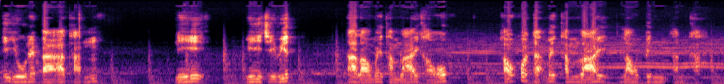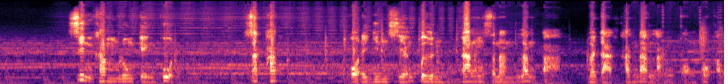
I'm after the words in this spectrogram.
ที่อยู่ในป่าอาถรรพ์นี้มีชีวิต ถ้าเราไม่ทำร้ายเขา เขาก็จะไม่ทำร้ายเราเป็นอันขาดสิ้นคำลุงเก่งพูด สักพักก็ได้ยินเสียงปืนดังสนั่นลั่นป่ามาจากทางด้านหลังของพวกเขา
